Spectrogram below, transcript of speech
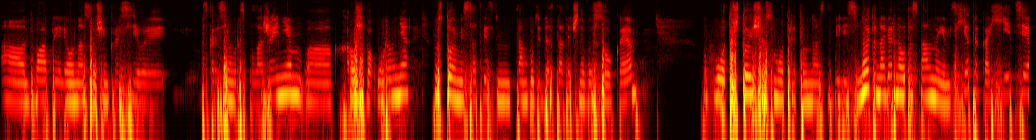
А, два отеля у нас очень красивые, с красивым расположением, а, хорошего уровня. Но стоимость, соответственно, там будет достаточно высокая. Вот, что еще смотрит у нас в Тбилиси? Ну, это, наверное, вот основные. Мцхета, Кахети,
